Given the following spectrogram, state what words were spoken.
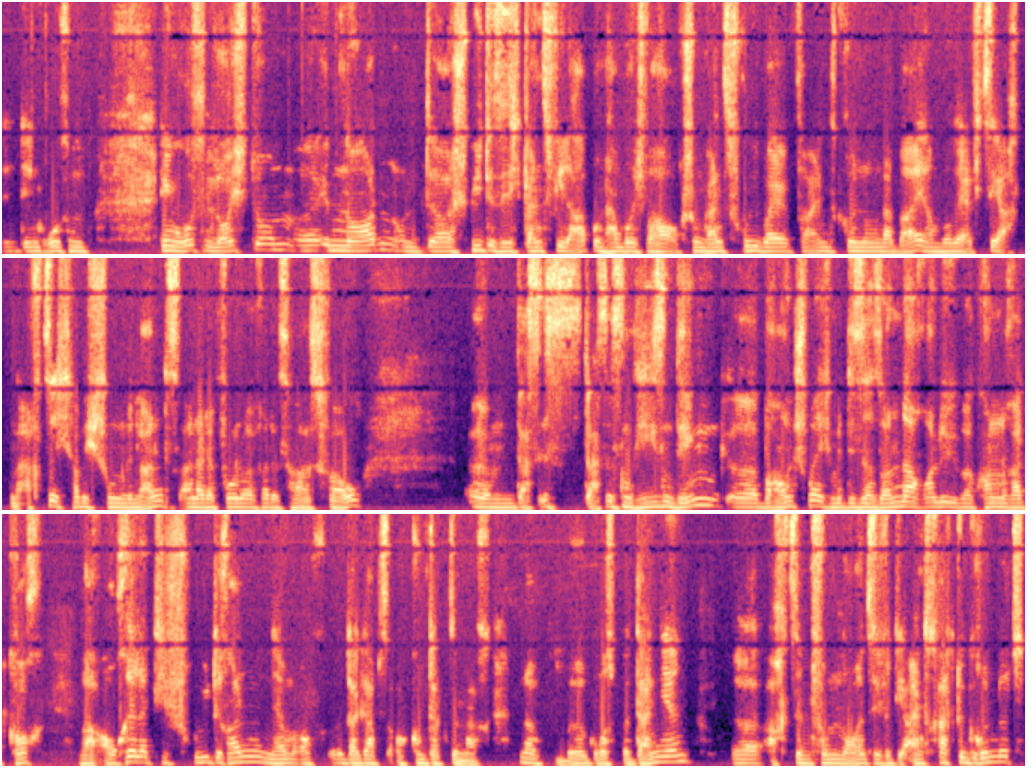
den, großen, den großen Leuchtturm äh, im Norden und da spielte sich ganz viel ab und Hamburg war auch schon ganz früh bei Vereinsgründungen dabei. Hamburger FC 88 habe ich schon genannt, ist einer der Vorläufer des HSV. Ähm, das, ist, das ist ein Riesending. Äh, Braunschweig mit dieser Sonderrolle über Konrad Koch war auch relativ früh dran. Wir haben auch, da gab es auch Kontakte nach, nach Großbritannien. Äh, 1895 wird die Eintracht gegründet.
